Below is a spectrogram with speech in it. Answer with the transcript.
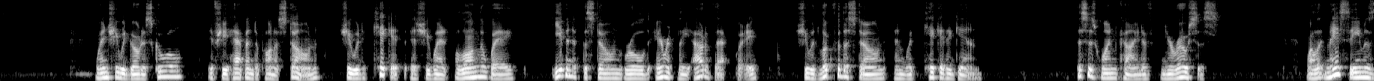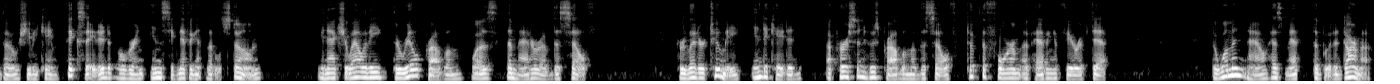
When she would go to school, if she happened upon a stone, she would kick it as she went along the way. Even if the stone rolled errantly out of that way, she would look for the stone and would kick it again. This is one kind of neurosis. While it may seem as though she became fixated over an insignificant little stone, in actuality, the real problem was the matter of the self. Her letter to me indicated a person whose problem of the self took the form of having a fear of death. The woman now has met the Buddha Dharma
